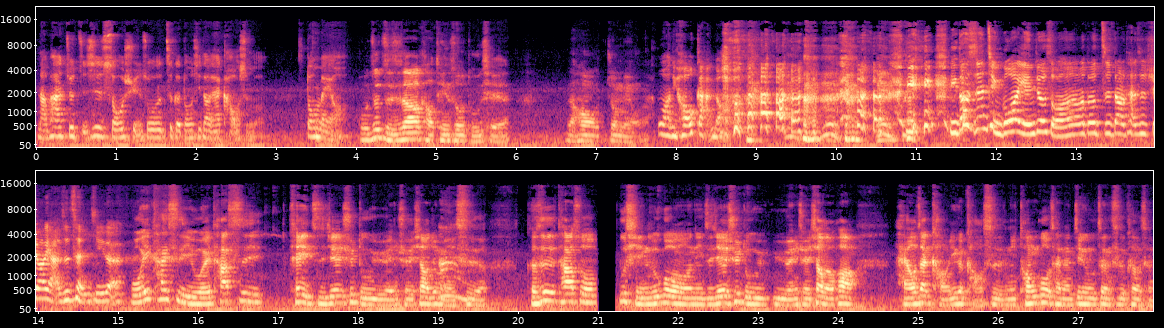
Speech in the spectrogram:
哪怕就只是搜寻说这个东西到底在考什么，都没有。我就只知道考听说读写，然后就没有了。哇，你好赶哦！你你都申请国外研究所，然后都知道它是需要雅思成绩的。我一开始以为他是可以直接去读语言学校就没事了，可是他说不行，如果你直接去读语言学校的话，还要再考一个考试，你通过才能进入正式课程。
